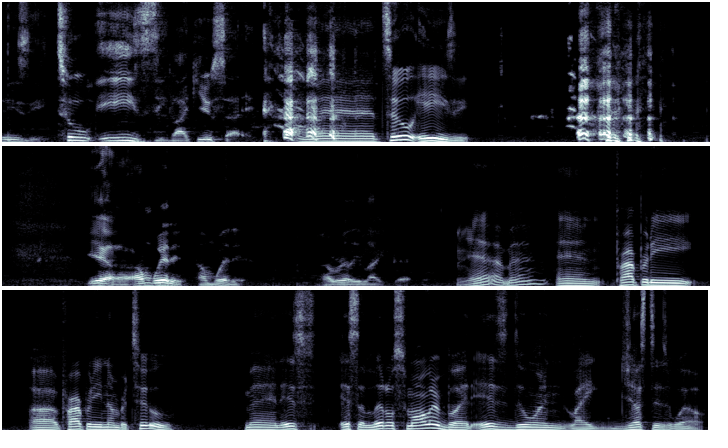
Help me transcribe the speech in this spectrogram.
Easy. Too easy, like you say. Man, too easy. Yeah, I'm with it. I'm with it. I really like that. Yeah, man. And property uh property number 2, man, it's it's a little smaller but it's doing like just as well.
